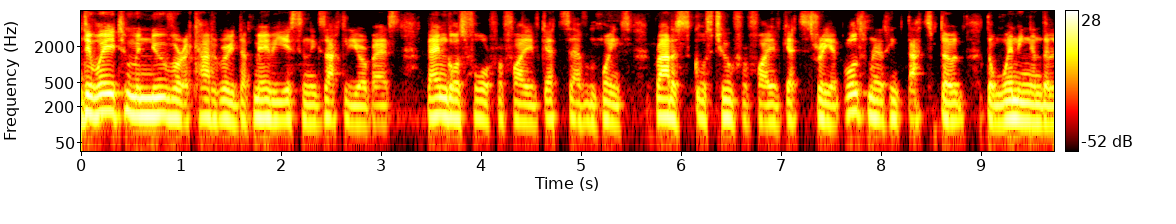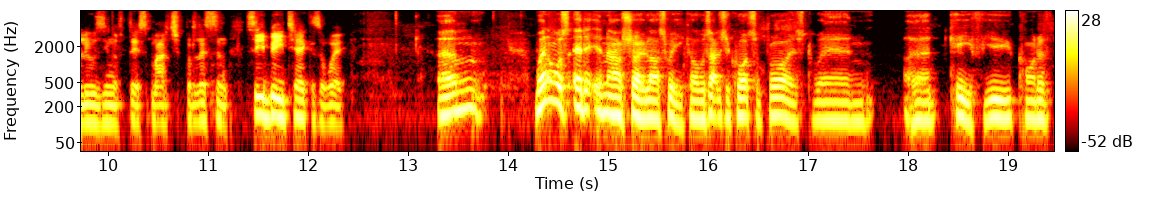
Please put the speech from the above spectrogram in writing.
the way to maneuver a category that maybe isn't exactly your best. Ben goes four for five, gets seven points. Radis goes two for five, gets three. And ultimately, I think that's the the winning and the losing of this match. But listen, CB, take us away. Um, when I was editing our show last week, I was actually quite surprised when I heard Keith, you kind of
